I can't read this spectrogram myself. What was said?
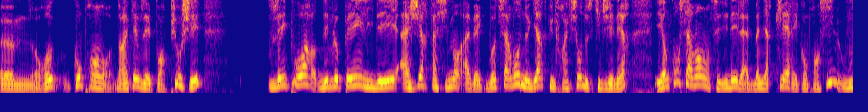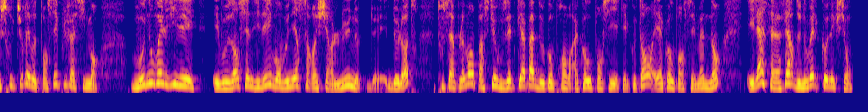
euh, comprendre, dans laquelle vous allez pouvoir piocher, vous allez pouvoir développer l'idée, agir facilement avec. Votre cerveau ne garde qu'une fraction de ce qu'il génère, et en conservant ces idées-là de manière claire et compréhensible, vous structurez votre pensée plus facilement. Vos nouvelles idées et vos anciennes idées vont venir s'enrichir l'une de, l'autre, tout simplement parce que vous êtes capable de comprendre à quoi vous pensiez il y a quelque temps et à quoi vous pensez maintenant, et là ça va faire de nouvelles connexions.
